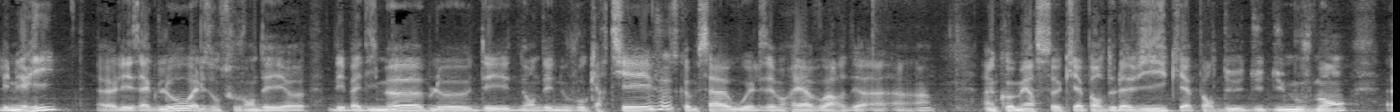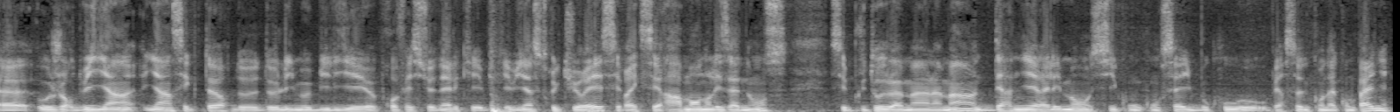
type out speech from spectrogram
les mairies. euh, Les agglos, elles ont souvent des, euh, des bas d'immeubles, euh, des, dans des nouveaux quartiers, Mhm. choses comme ça, où elles aimeraient avoir un, un- un commerce qui apporte de la vie, qui apporte du, du- du mouvement. Euh, Aujourd'hui, il y, a un- il y a un secteur de, de l'immobilier euh, professionnel qui est, qui est bien structuré. C'est vrai que c'est rarement dans les annonces, c'est plutôt de la main à la main. Dernier élément aussi qu'on conseille beaucoup aux personnes qu'on accompagne,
